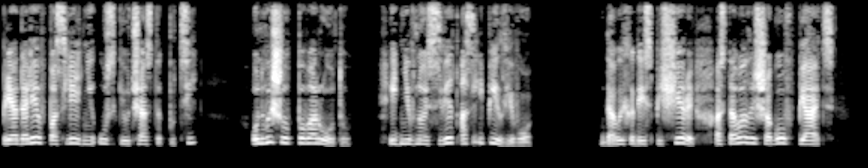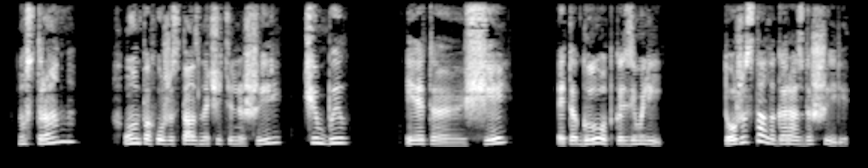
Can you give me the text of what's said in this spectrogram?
Преодолев последний узкий участок пути, он вышел к повороту, и дневной свет ослепил его. До выхода из пещеры оставалось шагов пять, но странно, он, похоже, стал значительно шире, чем был. И эта щель, эта глотка земли, тоже стала гораздо шире.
